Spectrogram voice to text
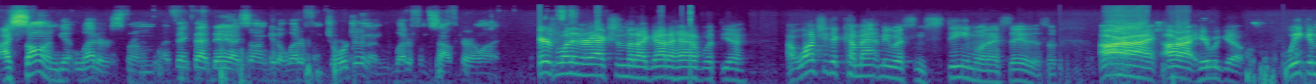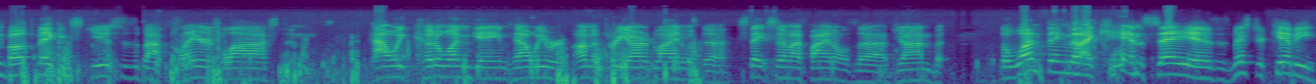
i saw him get letters from i think that day i saw him get a letter from georgia and a letter from south carolina Here's one interaction that I got to have with you. I want you to come at me with some steam when I say this. Okay? All right, all right, here we go. We can both make excuses about players lost and how we could have won games, how we were on the three yard line with the state semifinals, uh, John. But the one thing that I can say is, is Mr. Kibbe,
